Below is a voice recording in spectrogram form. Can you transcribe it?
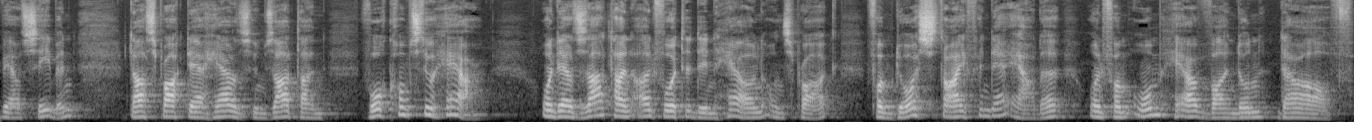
Vers 7, da sprach der Herr zum Satan, wo kommst du her? Und der Satan antwortete den Herrn und sprach, vom Durchstreifen der Erde und vom Umherwandern darauf.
